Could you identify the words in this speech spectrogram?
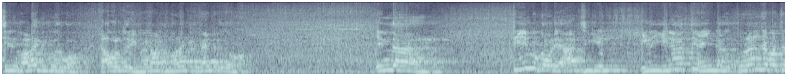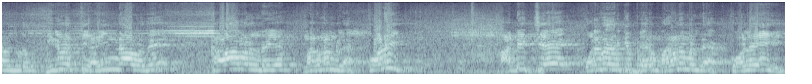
சரி வழக்குக்கு வருவோம். காவல்துறை இப்போ நாட்டு வழக்கு மேட்டருக்கு வருவோம். இந்த திமுகவுடைய ஆட்சியில் இது இருபத்தி ஐந்தாவது குறைஞ்சபட்சம் இருபத்தி ஐந்தாவது காவல் நிலைய மரணம் இல்ல கொலை. அடிச்சே கொள்வதற்கு பெரும் மரணம் இல்ல கொலை.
